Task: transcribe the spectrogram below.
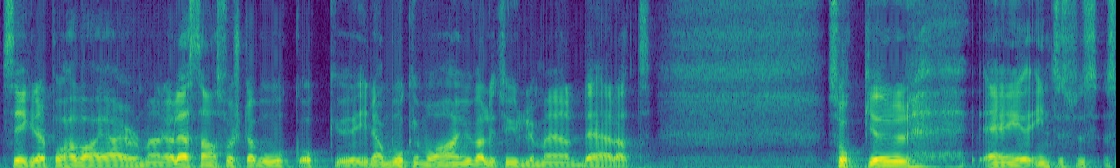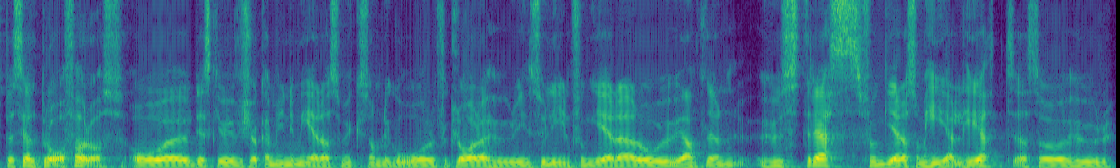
segrar på Hawaii Ironman. Jag läste hans första bok och eh, i den boken var han ju väldigt tydlig med det här att Socker är inte speciellt bra för oss och det ska vi försöka minimera så mycket som det går förklara hur insulin fungerar och egentligen hur stress fungerar som helhet. Alltså hur,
